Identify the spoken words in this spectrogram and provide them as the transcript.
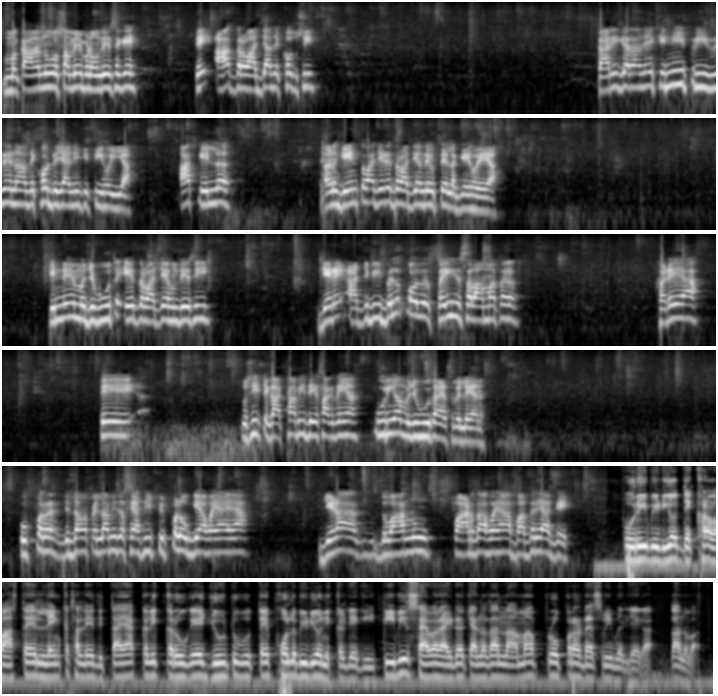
ਮਕਾਨ ਨੂੰ ਉਸ ਸਮੇਂ ਬਣਾਉਂਦੇ ਸੀਗੇ। ਤੇ ਆਹ ਦਰਵਾਜ਼ਾ ਦੇਖੋ ਤੁਸੀਂ। ਕਾਰੀਗਰਾਂ ਨੇ ਕਿੰਨੀ ਪ੍ਰੀਤ ਦੇ ਨਾਲ ਦੇਖੋ ਡਿਜ਼ਾਈਨਿੰਗ ਕੀਤੀ ਹੋਈ ਆ। ਆਹ ਕਿੱਲ ਅਣਗਿਣਤ ਆ ਜਿਹੜੇ ਦਰਵਾਜ਼ਿਆਂ ਦੇ ਉੱਤੇ ਲੱਗੇ ਹੋਏ ਆ। ਕਿੰਨੇ ਮਜ਼ਬੂਤ ਇਹ ਦਰਵਾਜ਼ੇ ਹੁੰਦੇ ਸੀ, ਜਿਹੜੇ ਅੱਜ ਵੀ ਬਿਲਕੁਲ ਸਹੀ ਸਲਾਮਤ ਖੜੇ ਆ। ਤੇ ਤੁਸੀਂ ਚਗਾਠਾਂ ਵੀ ਦੇ ਸਕਦੇ ਆ, ਪੂਰੀਆਂ ਮਜ਼ਬੂਤ ਆ ਇਸ ਵੇਲੇ ਹਨ ਉੱਪਰ, ਜਿੱਦਾਂ ਮੈਂ ਪਹਿਲਾਂ ਵੀ ਦੱਸਿਆ ਸੀ, ਪਿੱਪਲ ਉੱਗਿਆ ਹੋਇਆ ਆ, ਜਿਹੜਾ ਦੀਵਾਰ ਨੂੰ ਪਾੜਦਾ ਹੋਇਆ ਵੱਧ ਰਿਹਾ ਅੱਗੇ। ਪੂਰੀ ਵੀਡੀਓ ਦੇਖਣ ਵਾਸਤੇ ਲਿੰਕ ਥੱਲੇ ਦਿੱਤਾ ਆ, ਕਲਿੱਕ ਕਰੋਗੇ, YouTube ਉੱਤੇ ਫੁੱਲ ਵੀਡੀਓ ਨਿਕਲ ਜੇਗੀ। PV7 ਰਾਈਡਰ ਚੈਨਲ ਦਾ ਨਾਮ ਆ ਪ੍ਰੋਪਰ ਐਡਰੈਸ ਵੀ ਮਿਲ ਜੇਗਾ। ਧੰਨਵਾਦ।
